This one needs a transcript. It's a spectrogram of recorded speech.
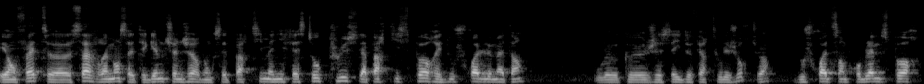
Et en fait, euh, ça vraiment, ça a été game changer. Donc, cette partie manifesto, plus la partie sport et douche froide le matin, ou que j'essaye de faire tous les jours, tu vois. Douche froide sans problème, sport.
